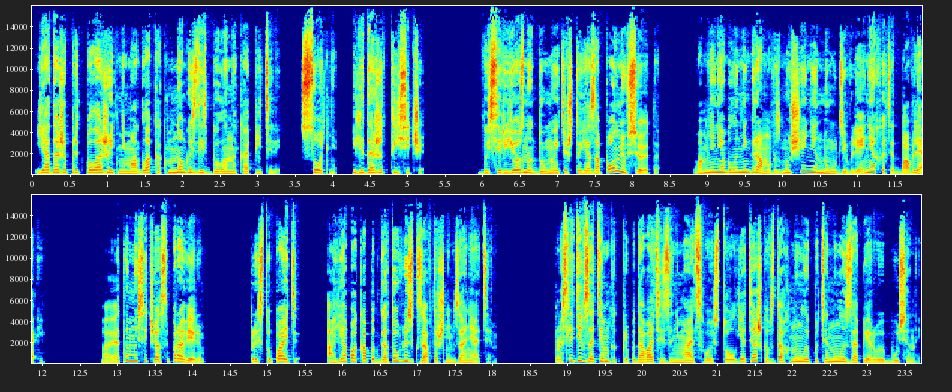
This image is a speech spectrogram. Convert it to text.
Я даже предположить не могла, как много здесь было накопителей. Сотни или даже тысячи. Вы серьезно думаете, что я заполню все это? Во мне не было ни грамма возмущения, но удивления хоть отбавляй. А это мы сейчас и проверим. Приступайте, а я пока подготовлюсь к завтрашним занятиям. Проследив за тем, как преподаватель занимает свой стол, я тяжко вздохнула и потянулась за первой бусиной.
